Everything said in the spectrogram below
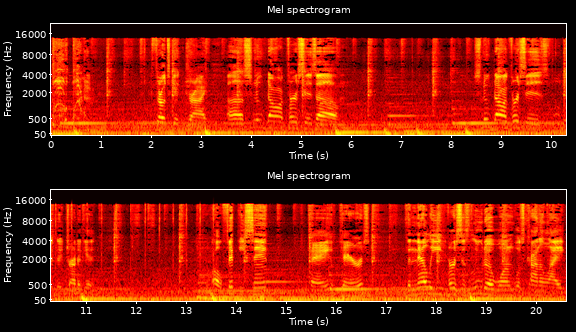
throat's getting dry. Uh, Snoop Dogg versus um, Snoop Dogg versus who did they try to get? Oh, 50 Cent. Okay, who cares? The Nelly versus Luda one was kind of like,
